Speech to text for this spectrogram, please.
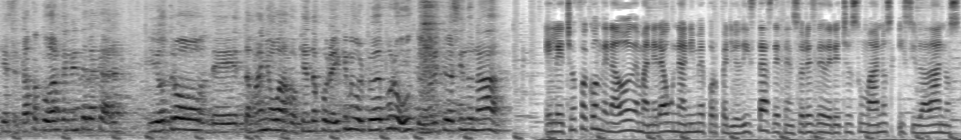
que se tapa cobardemente la cara, y otro de tamaño bajo que anda por ahí que me golpeó de puro gusto. Yo no le estoy haciendo nada. El hecho fue condenado de manera unánime por periodistas, defensores de derechos humanos y ciudadanos,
